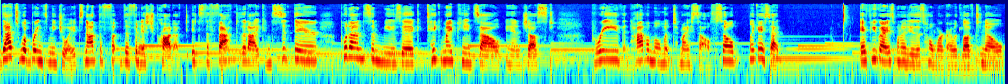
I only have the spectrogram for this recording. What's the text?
that's what brings me joy. It's not the, f- the finished product. It's the fact that I can sit there, put on some music, take my paints out, and just breathe and have a moment to myself. So, like I said, if you guys want to do this homework, I would love to know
